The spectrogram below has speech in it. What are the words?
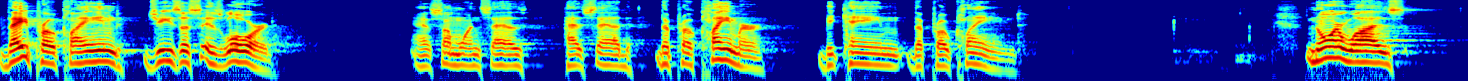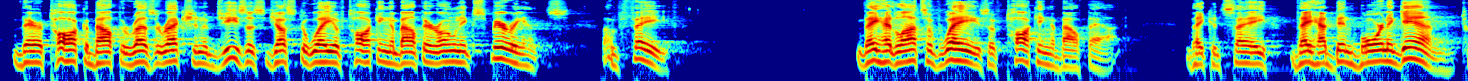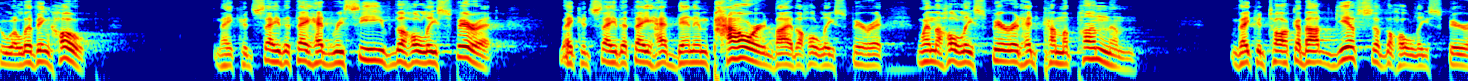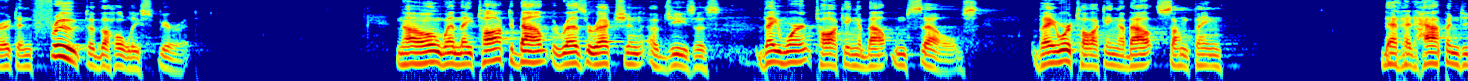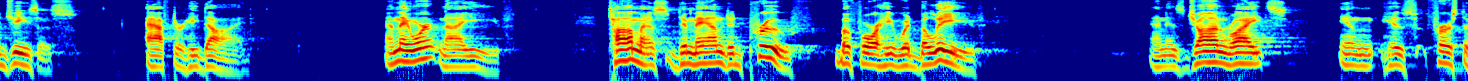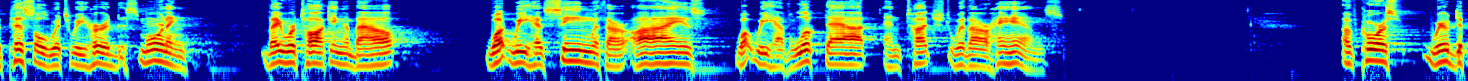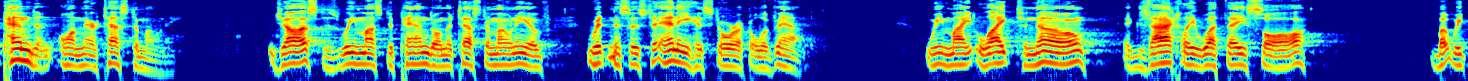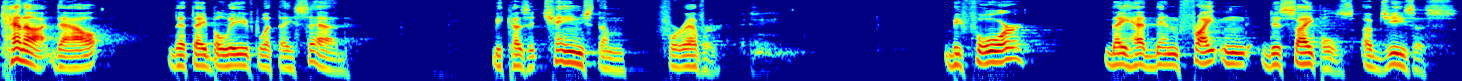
They proclaimed Jesus is Lord. As someone says, has said, the proclaimer became the proclaimed. Nor was their talk about the resurrection of Jesus just a way of talking about their own experience of faith. They had lots of ways of talking about that. They could say they had been born again to a living hope. They could say that they had received the Holy Spirit. They could say that they had been empowered by the Holy Spirit when the Holy Spirit had come upon them. They could talk about gifts of the Holy Spirit and fruit of the Holy Spirit. No, when they talked about the resurrection of Jesus, they weren't talking about themselves. They were talking about something that had happened to Jesus after he died. And they weren't naive. Thomas demanded proof before he would believe. And as John writes in his first epistle, which we heard this morning, they were talking about what we have seen with our eyes, what we have looked at and touched with our hands. Of course, we're dependent on their testimony, just as we must depend on the testimony of witnesses to any historical event. We might like to know exactly what they saw, but we cannot doubt that they believed what they said because it changed them forever. Before, they had been frightened disciples of Jesus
